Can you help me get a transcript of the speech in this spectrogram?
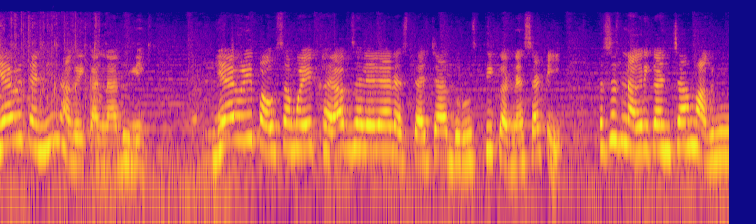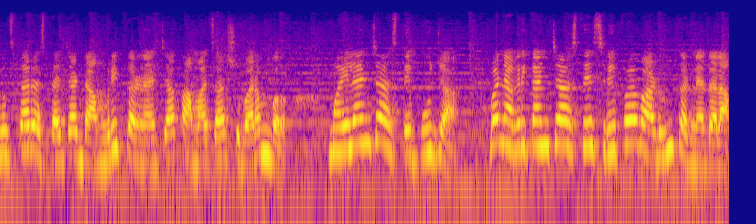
यावेळी त्यांनी नागरिकांना दिली. यावेळी पावसामुळे खराब झालेल्या रस्त्याच्या दुरुस्ती करण्यासाठी तसेच नागरिकांच्या मागणीनुसार रस्त्याच्या डांबरीत करण्याच्या कामाचा शुभारंभ महिलांच्या हस्ते पूजा व नागरिकांच्या हस्ते श्रीफळ वाढून करण्यात आला.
